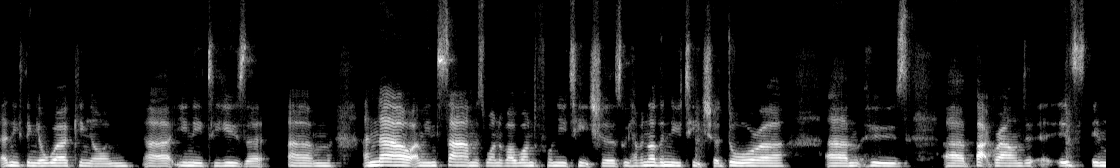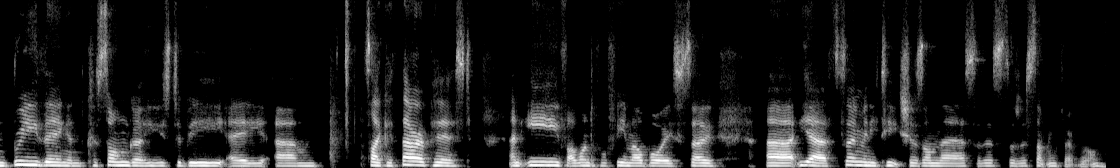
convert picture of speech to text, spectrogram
anything you're working on, uh, you need to use it. Um, and now, I mean, Sam is one of our wonderful new teachers. We have another new teacher, Dora, um, whose uh, background is in breathing, and Kessonga, who used to be a um, psychotherapist, and Eve, our wonderful female voice. So, uh, yeah, so many teachers on there. So there's sort of something for everyone.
